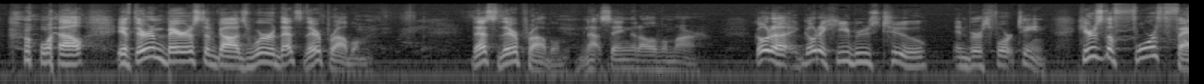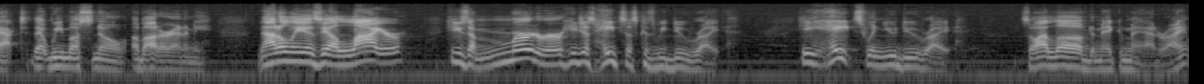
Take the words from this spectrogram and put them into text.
well, if they're embarrassed of God's word, that's their problem. That's their problem. Not saying that all of them are. Go to, go to Hebrews 2 in verse 14. Here's the fourth fact that we must know about our enemy. Not only is he a liar, he's a murderer. He just hates us because we do right. He hates when you do right. So I love to make him mad, right?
